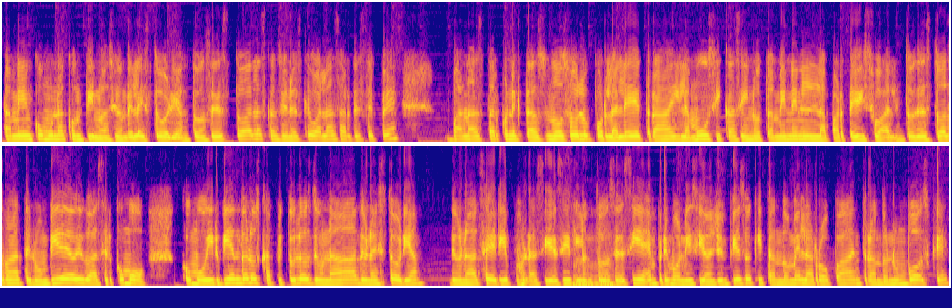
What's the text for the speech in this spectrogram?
también como una continuación de la historia. Entonces, todas las canciones que voy a lanzar de este P van a estar conectadas no solo por la letra y la música, sino también en la parte visual. Entonces, todas van a tener un video y va a ser como, como ir viendo los capítulos de una, de una historia de una serie, por así decirlo. Entonces, sí, en premonición yo empiezo quitándome la ropa, entrando en un bosque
